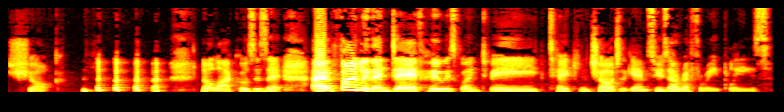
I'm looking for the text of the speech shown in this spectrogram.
Shock. Not like us, is it? Uh, finally, then, Dave, who is going to be taking charge of the games? Who's our referee, please?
